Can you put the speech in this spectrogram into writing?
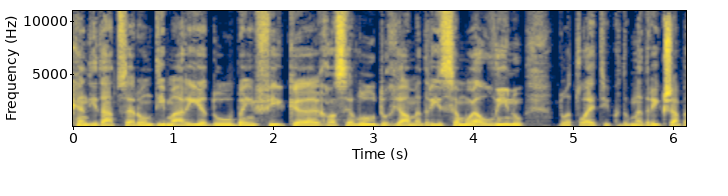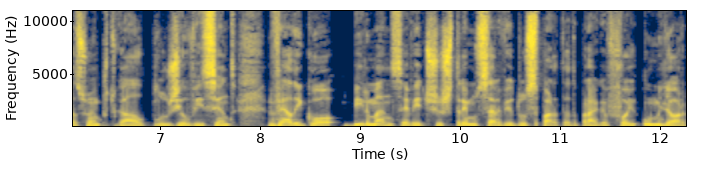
candidatos eram Di Maria do Benfica, Rossellu do Real Madrid, Samuel Lino do Atlético de Madrid, que já passou em Portugal pelo Gil Vicente. Veliko Birmancevic, extremo sérvio do Sparta de Praga, foi o melhor,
